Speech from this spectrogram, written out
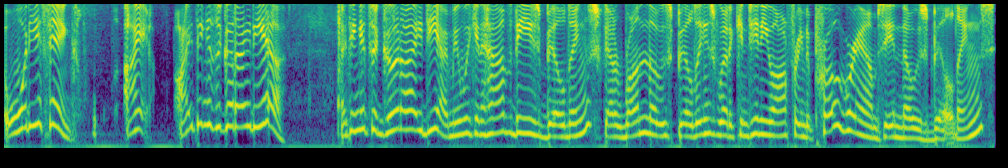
What do you think? I I think it's a good idea. I think it's a good idea. I mean, we can have these buildings. We've got to run those buildings. We've got to continue offering the programs in those buildings.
